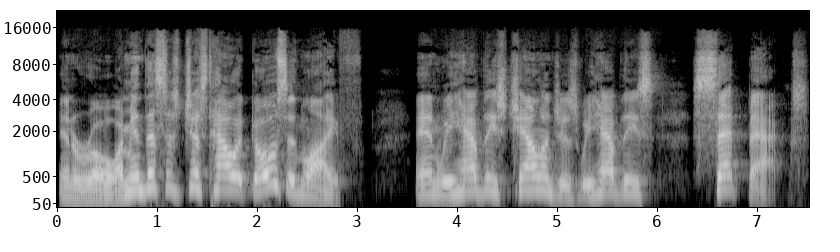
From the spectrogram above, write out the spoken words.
in a row. I mean, this is just how it goes in life. And we have these challenges, we have these setbacks.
